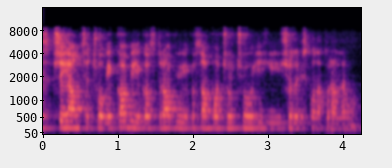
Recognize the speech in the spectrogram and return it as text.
sprzyjające człowiekowi, jego zdrowiu, jego samopoczuciu i środowisku naturalnemu.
